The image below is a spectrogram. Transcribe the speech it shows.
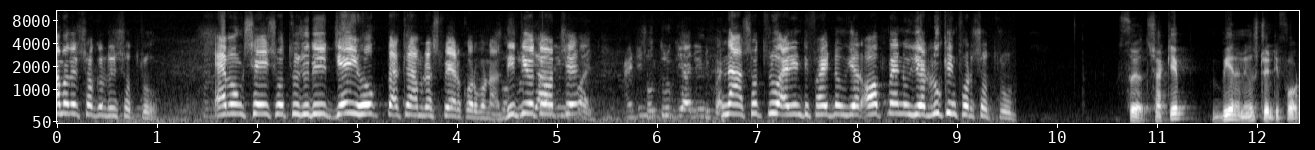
আমাদের সকলের শত্রু। এবং সেই শত্রু যদি যেই হোক তাকে আমরা স্পেয়ার করব না। দ্বিতীয়ত হচ্ছে না শত্রু আইডেন্টিফাইড না we are man we are looking for শত্রু। Syed Sakib BNA news twenty four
